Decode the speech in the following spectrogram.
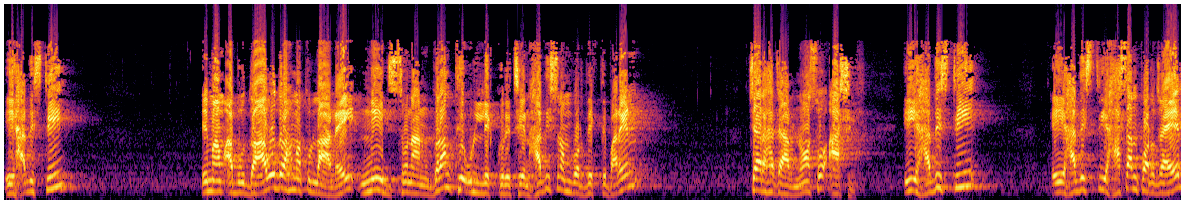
এই হাদিসটি ইমাম আবু দাউদ রহমতুল্লাহ আলাই নিজ সোনান গ্রন্থে উল্লেখ করেছেন, হাদিস নম্বর দেখতে পারেন, চার হাজার নশো আশি। এই হাদিসটি এই হাদিসটি হাসান পর্যায়ের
